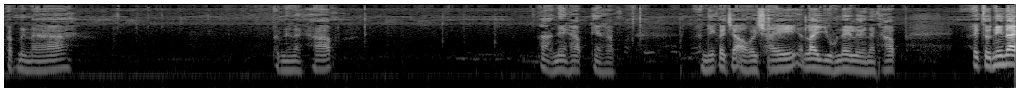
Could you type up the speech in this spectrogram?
แป๊บนึงนะแป๊บนึงนะครับ อ่านี่ครับเนี่ยครับ อันนี้ก็จะเอาไปใช้ไล่ยุงได้เลยนะครับไอ้ตัวนี้ได้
